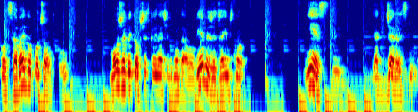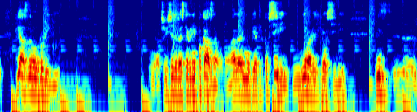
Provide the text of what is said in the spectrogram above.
od samego początku, może by to wszystko inaczej wyglądało. Wiemy, że James no, nie jest y, jak Gerald gwiazdą Euroligi. Oczywiście Gerald tego nie pokazał, no, ale mówię tylko w CV. Nie ma wielkiego CV. Nic, yy,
